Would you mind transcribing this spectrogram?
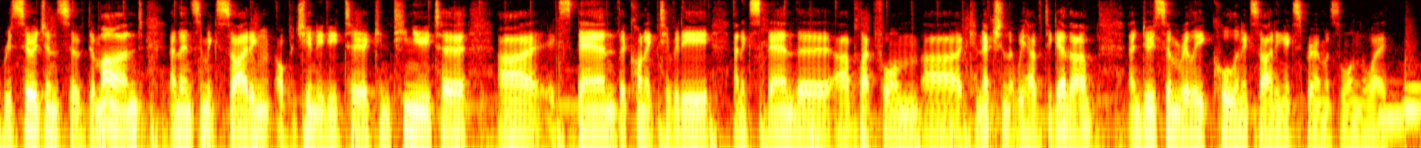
resurgence of demand and then some exciting opportunity to continue to uh, expand the connectivity and expand the uh, platform connection that we have together and do some really cool and exciting experiments along the way.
